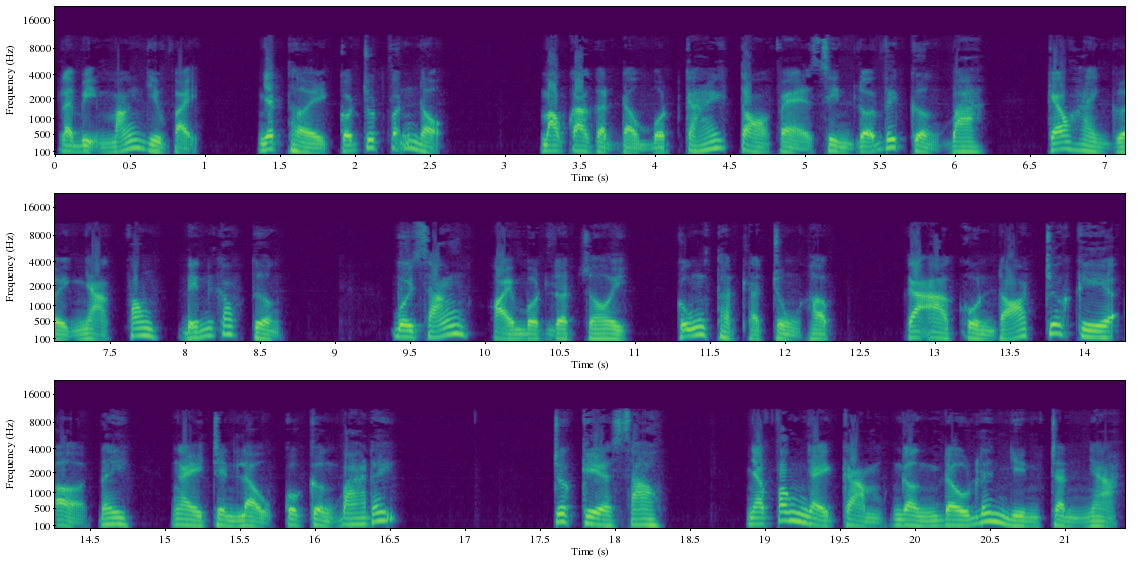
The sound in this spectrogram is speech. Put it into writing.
lại bị mắng như vậy, nhất thời có chút vẫn nộ. Mao ca gật đầu một cái tỏ vẻ xin lỗi với Cường ba, kéo hai người nhạc phong đến góc tường. Buổi sáng hỏi một lượt rồi, cũng thật là trùng hợp. Gã à khôn đó trước kia ở đây, ngay trên lầu của Cường ba đấy. Trước kia sao? Nhạc phong nhạy cảm ngẩng đầu lên nhìn trần nhà.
